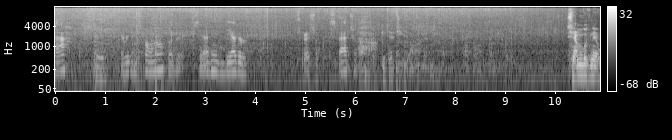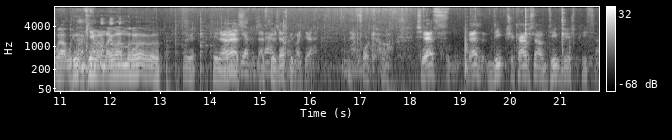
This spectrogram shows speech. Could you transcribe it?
Ah, see, everything's falling off of it. See, I needed the other Special. spatula. Get that cheese off. See, I'm looking at without looking at the camera. I'm like, well, I'm, uh, okay. See, now I that's that's good. That's spatula. good like that. Fork. Oh. See, that's that's deep Chicago style deep dish pizza.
